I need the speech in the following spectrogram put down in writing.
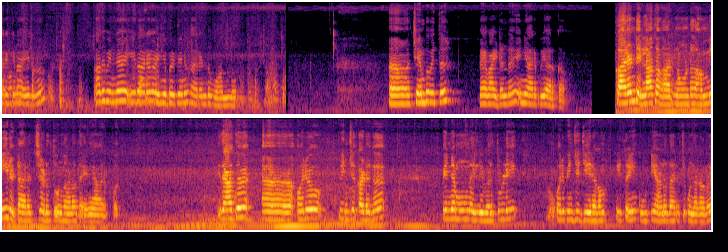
അരയ്ക്കണമായിരുന്നു. അത് പിന്നെ ഈ ധാര കഴിഞ്ഞപ്പോഴത്തേനും കരണ്ട് വന്നു. ചെമ്പ് വിത്ത് വേവായിട്ടുണ്ട്. ഇനി അരപ്പ് ചേർക്കാം. കരണ്ട് ഇല്ലാത്ത കാരണം കൊണ്ട് അമ്മിയിലിട്ട് അരച്ചെടുത്തു എന്നാണ് തേങ്ങ അരപ്പ്. ഇതിനകത്ത് ഒരു പിഞ്ച് കടുക് പിന്നെ മൂന്നല്ലി വെളുത്തുള്ളി ഒരു പിഞ്ച് ജീരകം ഇത്രയും കൂട്ടിയാണ് ഇത് അരച്ച് കുന്നക്കുന്നത്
